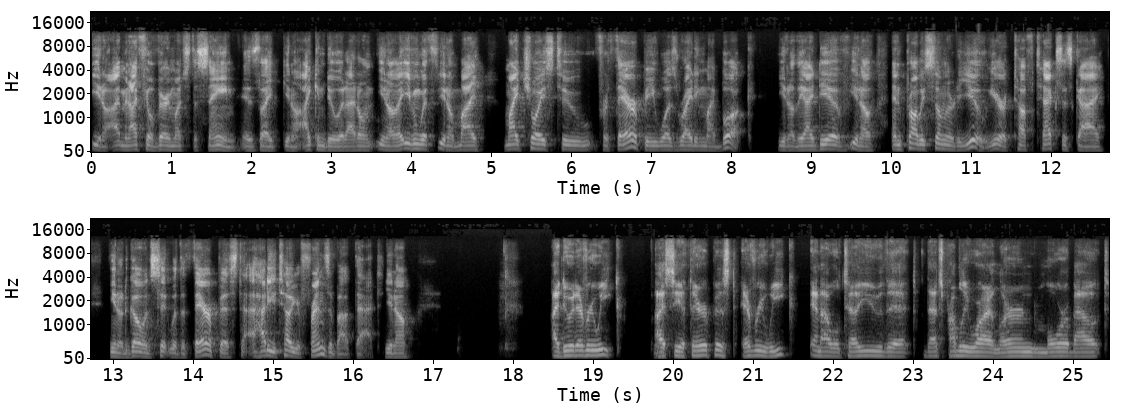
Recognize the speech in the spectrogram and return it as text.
you know i mean i feel very much the same. Is like you know i can do it. I don't you know even with you know my my choice to for therapy was writing my book. You know the idea of you know and probably similar to you you're a tough texas guy you know to go and sit with a therapist. How do you tell your friends about that you know? I do it every week. I see a therapist every week, and I will tell you that that's probably where I learned more about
